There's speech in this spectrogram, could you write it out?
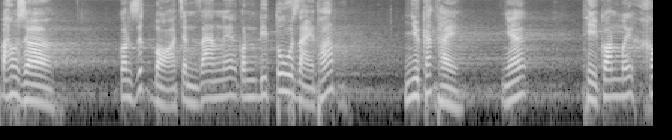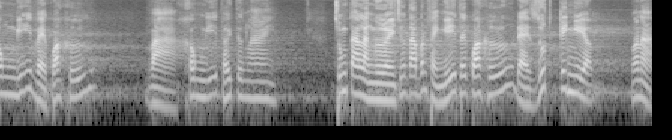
Bao giờ con dứt bỏ trần gian ấy, con đi tu giải thoát như các thầy nhé thì con mới không nghĩ về quá khứ và không nghĩ tới tương lai. Chúng ta là người chúng ta vẫn phải nghĩ tới quá khứ để rút kinh nghiệm con ạ?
